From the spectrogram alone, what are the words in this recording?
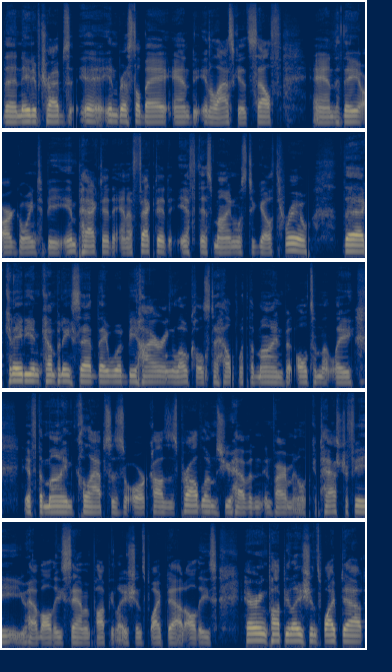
The native tribes in bristol bay and in alaska itself and they are going to be impacted and affected if this mine was to go through. The Canadian company said they would be hiring locals to help with the mine, but ultimately, if the mine collapses or causes problems, you have an environmental catastrophe. You have all these salmon populations wiped out, all these herring populations wiped out,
